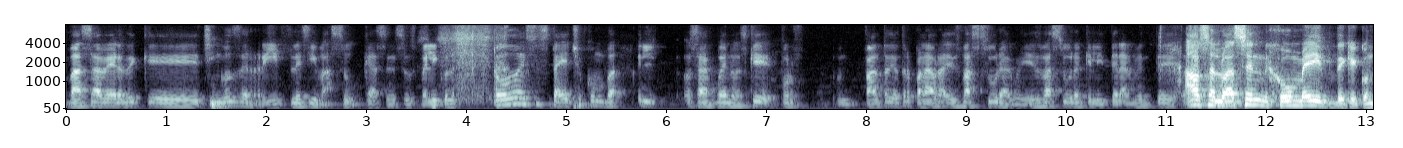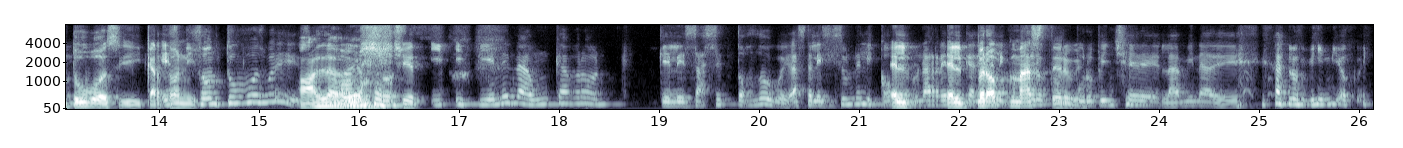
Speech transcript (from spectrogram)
Vas a ver de que chingos de rifles y bazucas en sus películas. Todo eso está hecho con... O sea, bueno, es que por falta de otra palabra, es basura, güey. Es basura que literalmente... Ah, o sea, lo hacen homemade, de que con tubos y es- cartón y... Son tubos, güey. Y tienen a un cabrón que les hace todo, güey. Hasta les hizo un helicóptero, El- una el réplica de un prop helicóptero master, con güey. Puro pinche lámina de aluminio, güey.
